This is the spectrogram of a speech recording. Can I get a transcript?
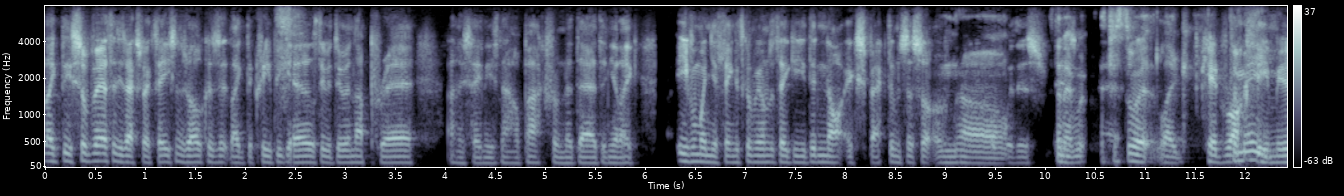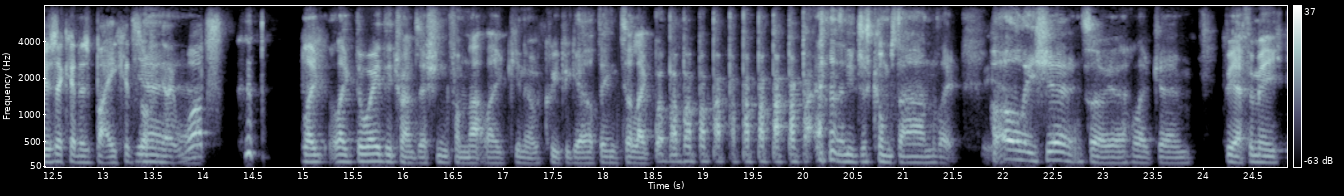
like they subverted your expectations as well because it like the creepy girls they were doing that prayer and they're saying he's now back from the dead and you're like even when you think it's going to be Undertaker, you did not expect him to sort of no. with his, his know, just the way like Kid Rock me, theme music and his bike and stuff. Yeah, like what? like like the way they transition from that like you know creepy girl thing to like and then he just comes down like yeah. holy shit. So yeah, like um, but yeah, for me.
